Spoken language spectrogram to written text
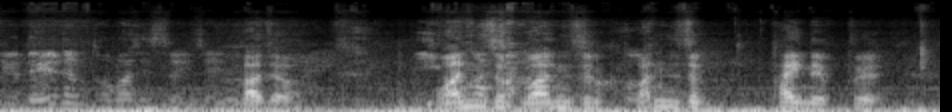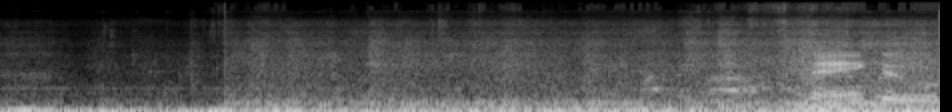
이거 내일 되면 더 맛있어 이제. 맞아. 이거 완숙 완숙 어. 완숙 파인애플. 땡큐.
